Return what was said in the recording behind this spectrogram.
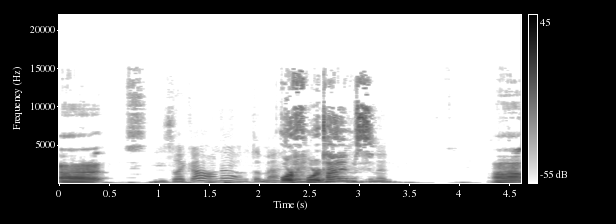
Uh, he's like, oh no, the master Or four times? gonna- uh,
